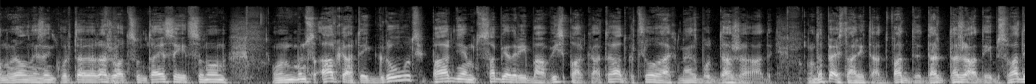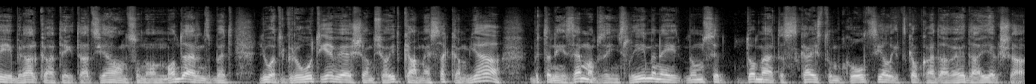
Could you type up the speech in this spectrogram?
un vēl nezinu, kur tā ražotas un taisītas. Un, un, un mums ārkārtīgi grūti pārņemt sabiedrībā vispār kā tādu, ka cilvēki mēs būtu dažādi. Un tāpēc tā arī tāda vad, dažādības vadība ir ārkārtīgi tāds jauns un, un moderns, bet ļoti grūti ieviešams, jo it kā mēs sakām, jā, bet arī zemapziņas līmenī mums ir tomēr tas skaistuma kults ielikts kaut kādā veidā iekšā.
